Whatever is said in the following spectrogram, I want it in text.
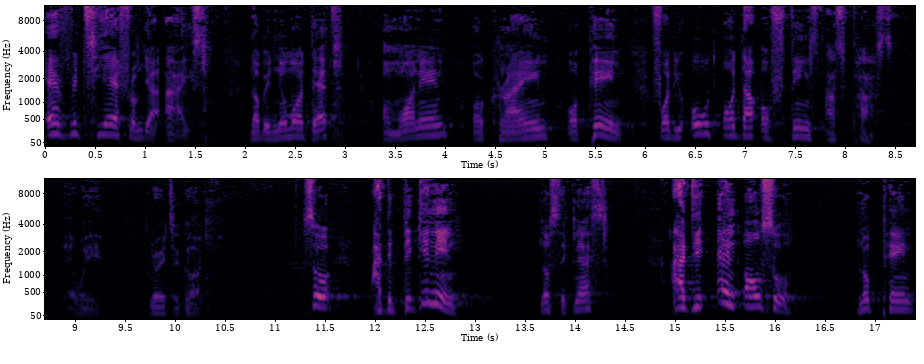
every tear from their eyes. There'll be no more death, or mourning, or crying, or pain, For the old order of things has passed away. Glory to God. So, at the beginning, no sickness. At the end, also, no pain,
